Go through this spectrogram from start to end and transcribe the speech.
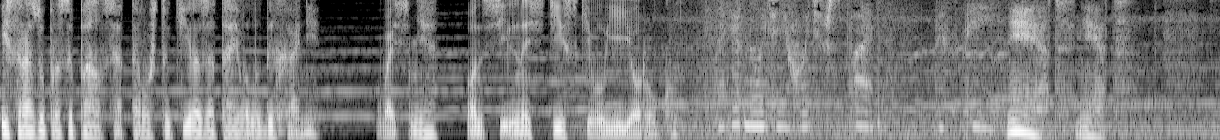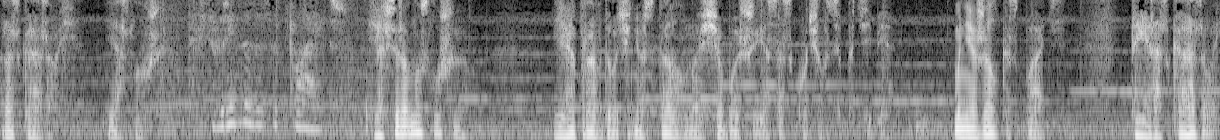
и сразу просыпался от того, что Кира затаивала дыхание. Во сне он сильно стискивал ее руку. Ты, наверное, очень хочешь спать. Ты спи. Нет, нет. Рассказывай. Я слушаю. Ты все время засыпаешь. Я все равно слушаю. Я, правда, очень устал, но еще больше я соскучился по тебе. Мне жалко спать. Ты рассказывай.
